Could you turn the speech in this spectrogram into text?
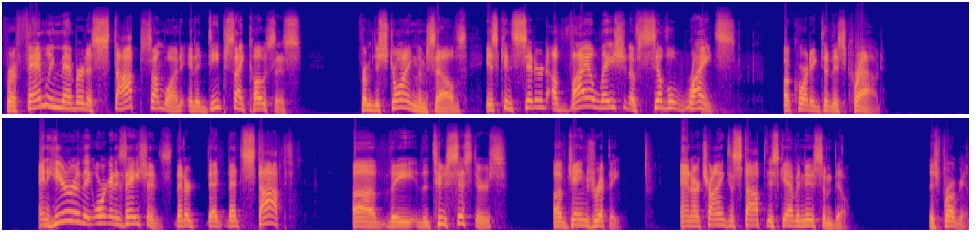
For a family member to stop someone in a deep psychosis from destroying themselves is considered a violation of civil rights, according to this crowd. And here are the organizations that are that that stopped uh, the the two sisters of James Rippey and are trying to stop this Gavin Newsom bill, this program.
